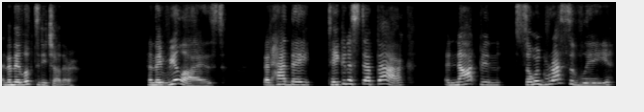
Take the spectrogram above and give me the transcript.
And then they looked at each other. And they realized that had they taken a step back and not been so aggressively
